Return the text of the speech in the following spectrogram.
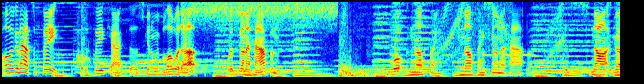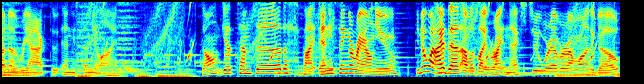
Oh, look at that, it's a fake. It's a fake cactus. Can we blow it up? What's gonna happen? Well, nothing. Nothing's gonna happen. It's not gonna react to any stimuli. Don't get tempted by anything around you. You know what? I bet I was like right next to wherever I wanted to go.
